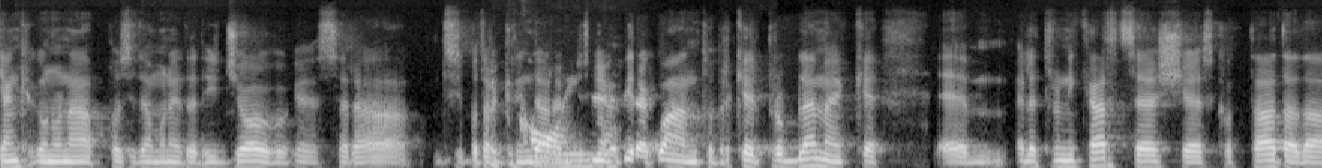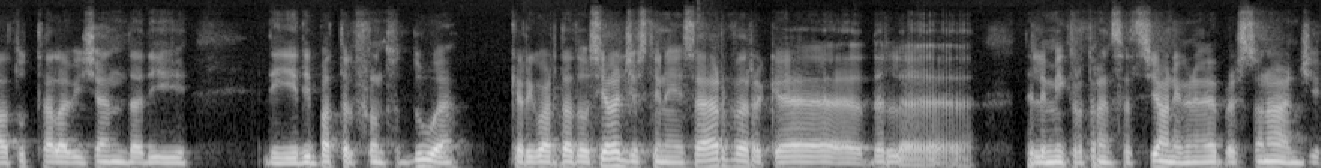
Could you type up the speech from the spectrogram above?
che anche con un'apposita moneta di gioco che sarà, si potrà grindare. Coin. Bisogna capire quanto, perché il problema è che ehm, Electronic Arts esce scottata da tutta la vicenda di, di- di Battlefront 2 che ha riguardato sia la gestione dei server che delle, delle microtransazioni con i vari personaggi.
